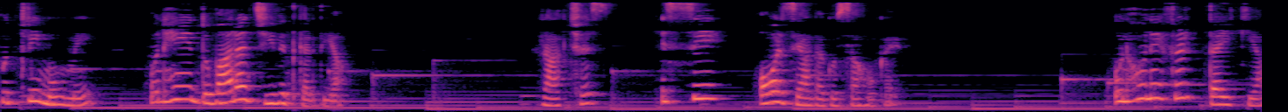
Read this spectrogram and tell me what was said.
पुत्री मोह में उन्हें दोबारा जीवित कर दिया। राक्षस इससे और ज़्यादा गुस्सा हो गए। उन्होंने फिर तय किया।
